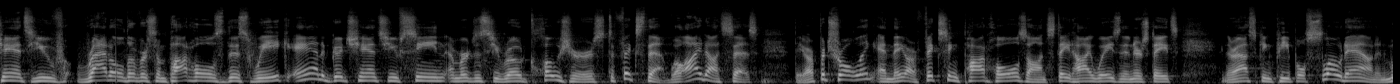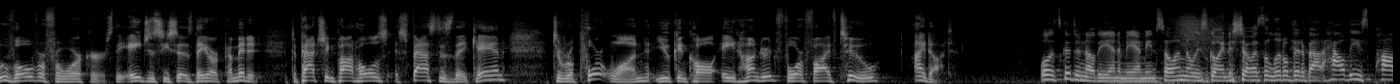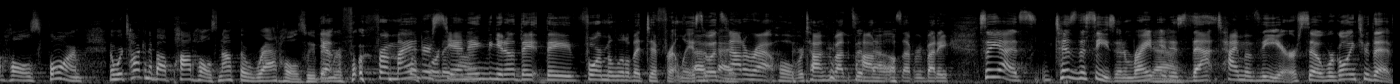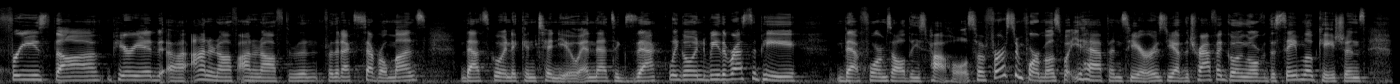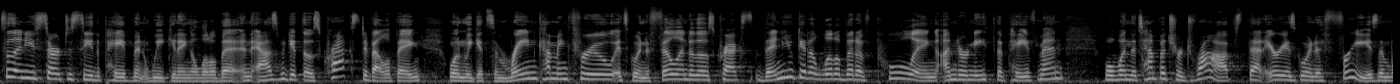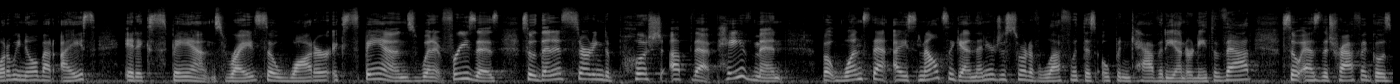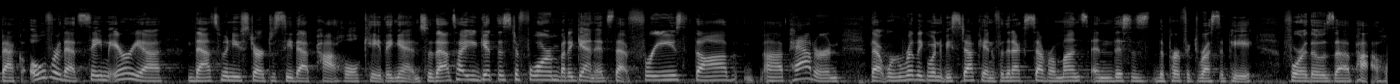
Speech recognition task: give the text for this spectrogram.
Chance you've rattled over some potholes this week and a good chance you've seen emergency road closures to fix them. Well, IDOT says they are patrolling and they are fixing potholes on state highways and interstates and they're asking people slow down and move over for workers. The agency says they are committed to patching potholes as fast as they can. To report one, you can call 800 452 IDOT. Well, it's good to know the enemy. I mean, so Emily's going to show us a little bit about how these potholes form. And we're talking about potholes, not the rat holes we've been referring From my understanding, on. you know, they, they form a little bit differently. So okay. it's not a rat hole. We're talking about the potholes, everybody. So yeah, it's tis the season, right? Yes. It is that time of the year. So we're going through that freeze thaw period, uh, on and off, on and off through the, for the next several months. That's going to continue. And that's exactly going to be the recipe that forms all these potholes. So first and foremost, what happens here is you have the traffic going over the same locations. So then you start to see the pavement weakening a little bit. And as we get those cracks developing, when we get some rain coming through, it's going to fill into those cracks. Then you get a little bit of pooling underneath the pavement. Well, when the temperature drops, that area is going to freeze. And what do we know about ice? It expands, right? So water expands when it freezes. So then it's starting to push up that pavement but once that ice melts again, then you're just sort of left with this open cavity underneath of that. So as the traffic goes back over that same area, that's when you start to see that pothole caving in. So that's how you get this to form. But again, it's that freeze thaw uh, pattern that we're really going to be stuck in for the next several months. And this is the perfect recipe for those uh, potholes.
